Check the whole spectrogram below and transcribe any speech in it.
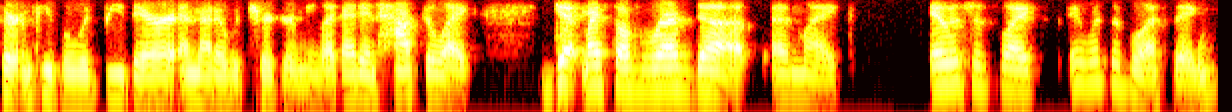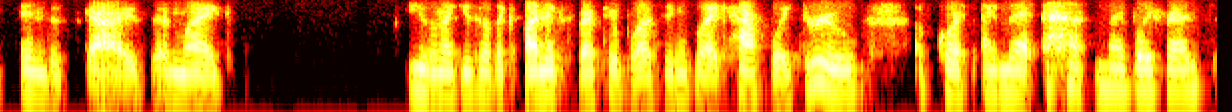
certain people would be there and that it would trigger me. Like I didn't have to like get myself revved up and like it was just like it was a blessing in disguise. And like even like you said like unexpected blessings like halfway through of course i met my boyfriend.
